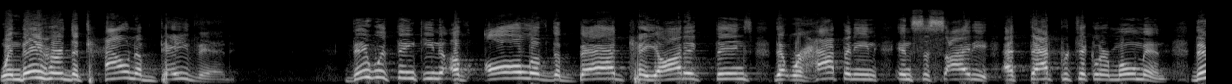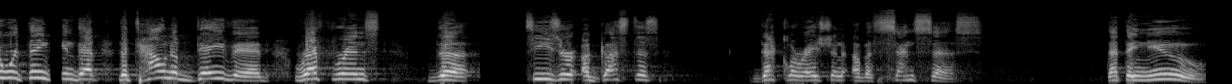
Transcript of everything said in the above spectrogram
When they heard the town of David, they were thinking of all of the bad, chaotic things that were happening in society at that particular moment. They were thinking that the town of David referenced the Caesar Augustus declaration of a census that they knew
